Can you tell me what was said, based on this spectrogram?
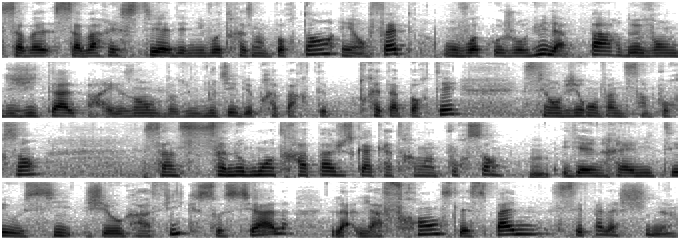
ça, va, ça va rester à des niveaux très importants. Et en fait, on voit qu'aujourd'hui, la part de vente digitale, par exemple, dans une boutique de prêt-à-porter, c'est environ 25%. Ça, ça n'augmentera pas jusqu'à 80%. Hmm. Il y a une réalité aussi géographique, sociale. La, la France, l'Espagne, c'est pas la Chine.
